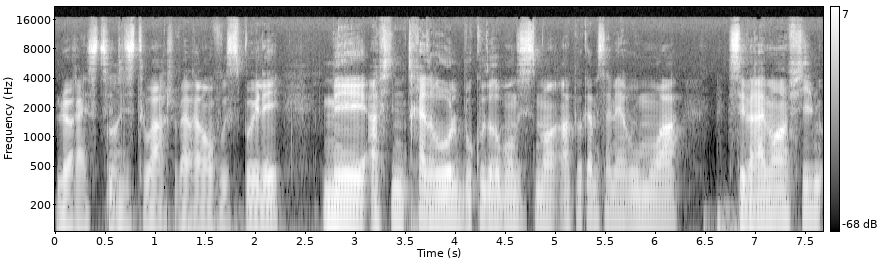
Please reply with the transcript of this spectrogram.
le reste, c'est Ouais. de l'histoire. Je ne vais pas vraiment vous spoiler. Mais un film très drôle, beaucoup de rebondissements, un peu comme sa mère ou moi. C'est vraiment un film,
